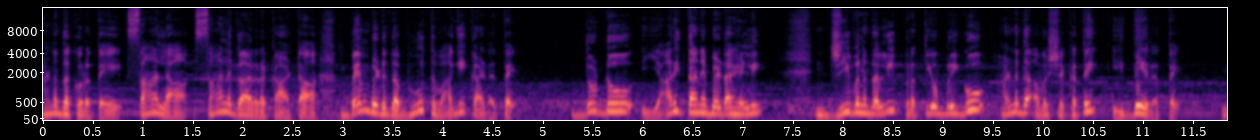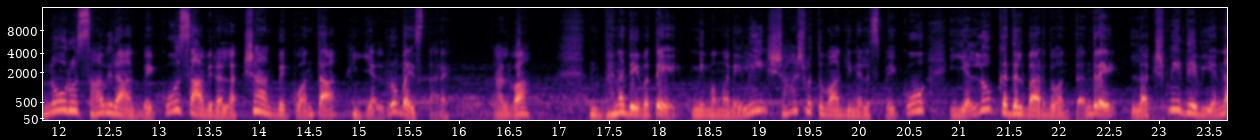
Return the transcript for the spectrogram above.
ಹಣದ ಕೊರತೆ, ಸಾಲ, ಸಾಲಗಾರರ ಕಾಟ ಬೆಂಬಿಡದ ಭೂತವಾಗಿ ಕಾಡುತ್ತೆ. ದುಡ್ಡು ಯಾರಿಗ್ ತಾನೇ ಬೇಡ ಹೇಳಿ? ಜೀವನದಲ್ಲಿ ಪ್ರತಿಯೊಬ್ಬರಿಗೂ ಹಣದ ಅವಶ್ಯಕತೆ ಇದ್ದೇ ಇರತ್ತೆ. ನೂರು ಸಾವಿರ ಆಗ್ಬೇಕು, ಸಾವಿರ ಲಕ್ಷ ಆಗ್ಬೇಕು ಅಂತ ಎಲ್ಲರೂ ಬಯಸ್ತಾರೆ, ಅಲ್ವಾ? ಧನದೇವತೆ ನಿಮ್ಮ ಮನೆಯಲ್ಲಿ ಶಾಶ್ವತವಾಗಿ ನೆಲೆಸಬೇಕು, ಎಲ್ಲೂ ಕದಲ್ಬಾರ್ದು ಅಂತಂದ್ರೆ ಲಕ್ಷ್ಮೀ ದೇವಿಯನ್ನ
